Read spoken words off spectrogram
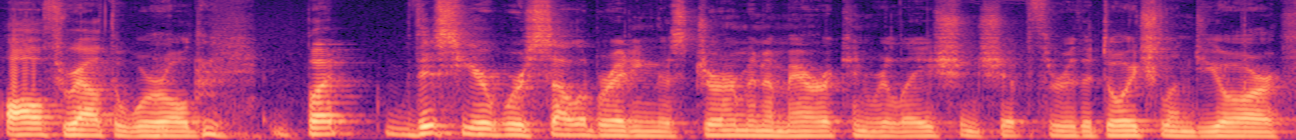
all throughout the world. But this year, we're celebrating this German American relationship through the Deutschlandjahr.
